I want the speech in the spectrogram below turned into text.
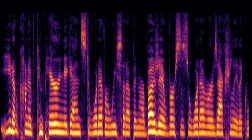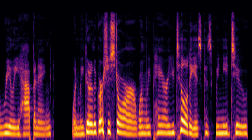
you know, kind of comparing against whatever we set up in our budget versus whatever is actually like really happening when we go to the grocery store or when we pay our utilities because we need to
